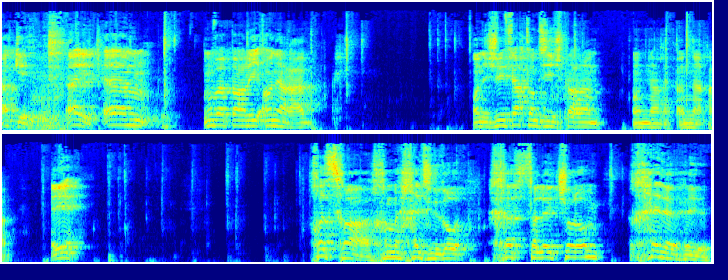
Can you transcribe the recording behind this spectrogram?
Ok. Allez, euh, on va parler en arabe. On, je vais faire comme si je parle en, en, ara- en arabe. Et... خسرة خم حجدو خسرة شرم خله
